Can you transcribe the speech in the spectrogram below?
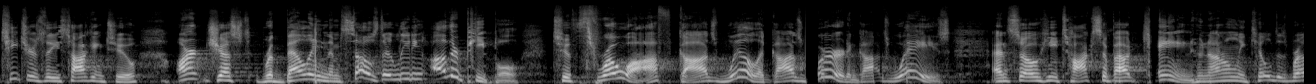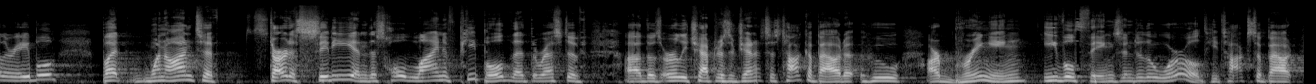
teachers that he's talking to aren't just rebelling themselves, they're leading other people to throw off God's will and God's word and God's ways. And so he talks about Cain, who not only killed his brother Abel, but went on to start a city and this whole line of people that the rest of uh, those early chapters of Genesis talk about uh, who are bringing evil things into the world. He talks about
